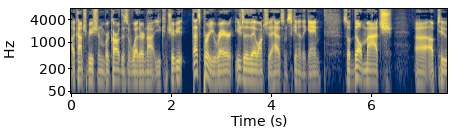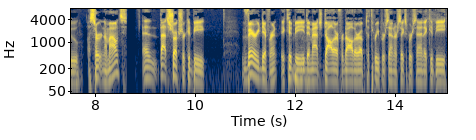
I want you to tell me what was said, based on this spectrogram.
a contribution regardless of whether or not you contribute. That's pretty rare. Usually, they want you to have some skin in the game, so they'll match uh, up to a certain amount, and that structure could be very different. It could be they match dollar for dollar up to 3% or 6%. It could be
